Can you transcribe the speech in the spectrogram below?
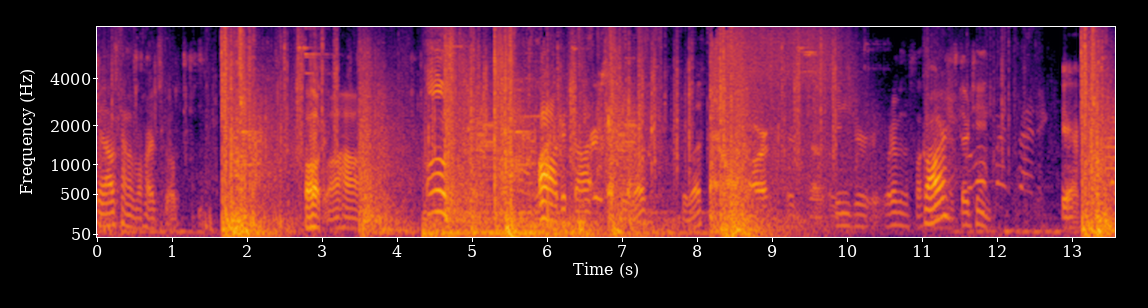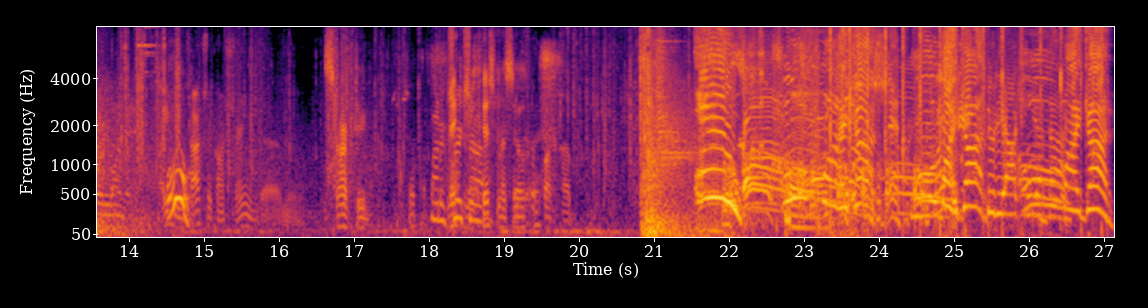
Yeah, that was kind of a hard scope. Fuck. Wow. oh. Oh. Oh, good shot. They left. Uh, ginger, whatever the fuck. Gar? It's 13. Yeah. 41. Ooh. toxic on stream, man. Snarf, dude. About a trick shot. myself. Oh! Oh my gosh! Oh my god! Dude, he actually Oh my god!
